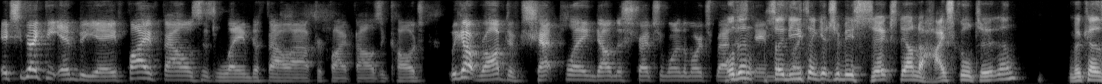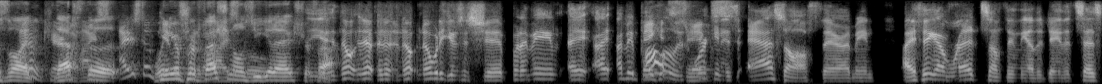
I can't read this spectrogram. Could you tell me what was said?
it should be like the NBA. Five fouls is lame to foul after five fouls in college. We got robbed of Chet playing down the stretch in one of the March Madness Well, then, games. so do you think it should be six down to high school too? Then, because like that's the. I just don't when you're shit about high professionals, you get an extra Yeah, no, no, no, no, nobody gives a shit. But I mean, I, I, I mean, Make Paolo is working his ass off there. I mean, I think I read something the other day that says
